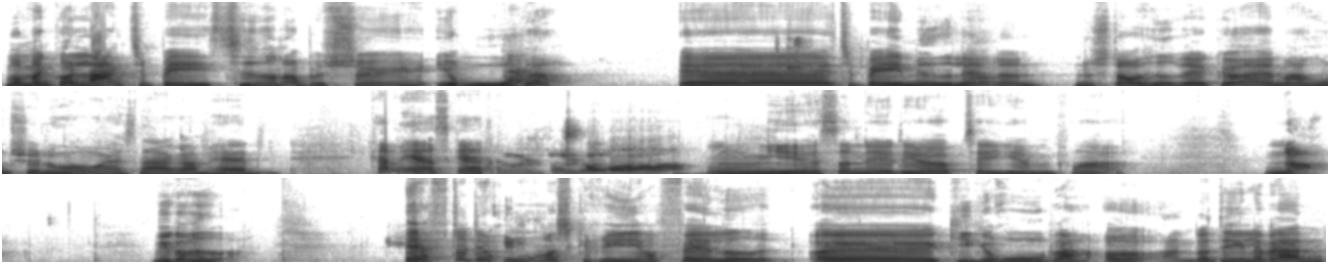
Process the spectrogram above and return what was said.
må man gå langt tilbage i tiden og besøge Europa øh, tilbage i middelalderen. Nu står Hed ved at gøre af mig, hun jaloux over, at jeg snakker om hatten. Kom her, skat. Nå. Mm, ja, sådan er det at optage hjemmefra. Nå, vi går videre. Efter det romerske rige var faldet, øh, gik Europa og andre dele af verden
